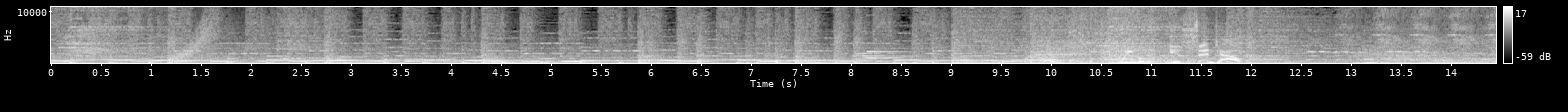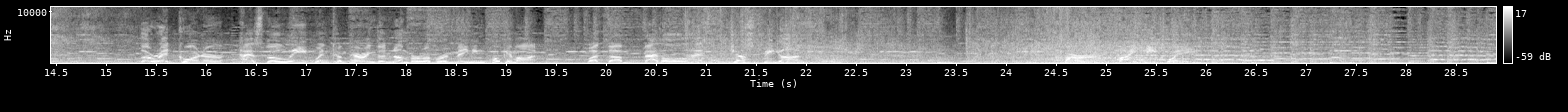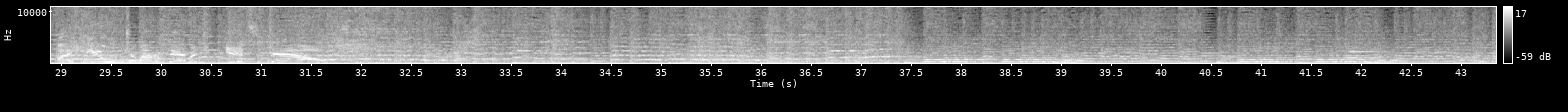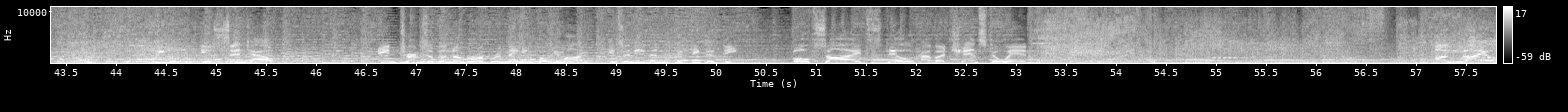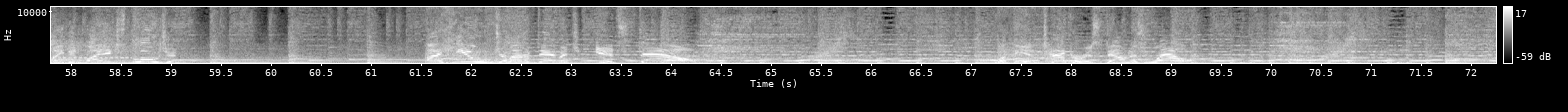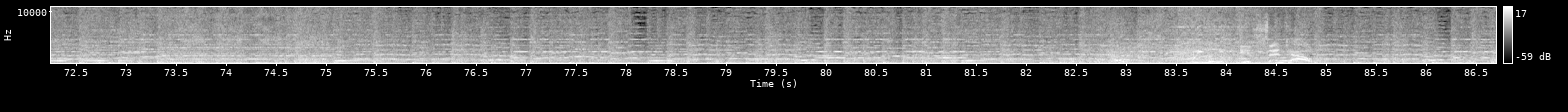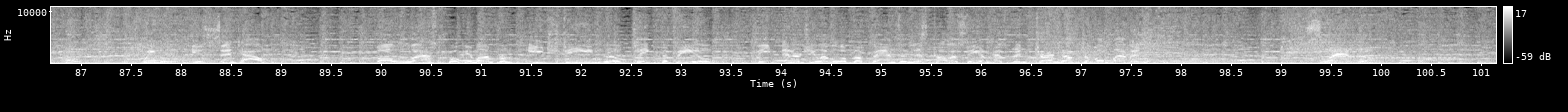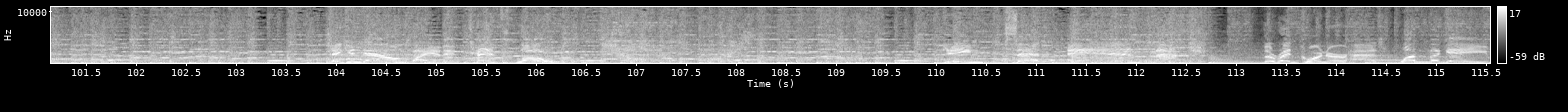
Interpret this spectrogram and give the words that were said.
Weedle is sent out. The red corner has the lead when comparing the number of remaining Pokemon. But the battle has just begun. Burned by Heat huge amount of damage. It's down. Weedle is sent out. In terms of the number of remaining Pokemon, it's an even 50-50. Both sides still have a chance to win. Annihilated by explosion! A huge amount of damage! It's down! But the attacker is down as well! Weedle is sent out. Weedle is sent out. The last Pokemon from each team will take the field. The energy level of the fans in this Coliseum has been turned up to 11. Slammed him. Taken down by an intense blow. Game, set, and match. The red corner has won the game.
